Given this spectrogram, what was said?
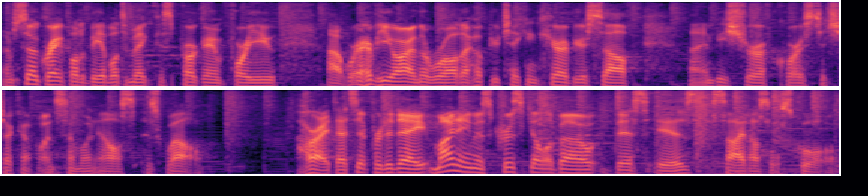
I'm so grateful to be able to make this program for you uh, wherever you are in the world. I hope you're taking care of yourself uh, and be sure, of course, to check up on someone else as well. All right, that's it for today. My name is Chris Guillebeau. This is Side Hustle School.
